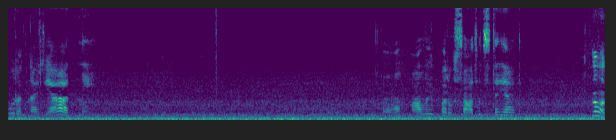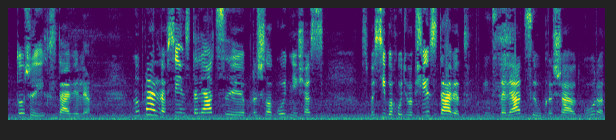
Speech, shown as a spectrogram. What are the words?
Город нарядный. О, алые паруса тут стоят. Ну, вот тоже их ставили. Ну, правильно, все инсталляции прошлогодние сейчас, спасибо, хоть вообще ставят инсталляции, украшают город.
